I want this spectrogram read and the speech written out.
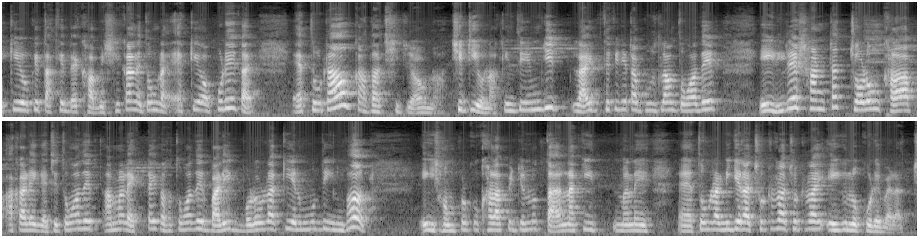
একে ওকে তাকে দেখাবে। সেখানে তোমরা একে অপরের গায়ে এতটাও কাদা ছিটিও না ছিটিও না। কিন্তু এমজি লাইফ থেকে যেটা বুঝলাম, তোমাদের এই রিলেশনটা চরম খারাপ আকারে গেছে। তোমাদের, আমার একটাই কথা, তোমাদের বাড়ির বড়রা কি এর মধ্যে ইনভলভ এই সম্পর্ক খারাপের জন্য তা নাকি মানে তোমরা নিজেরা ছোটরা ছোটরা এইগুলো করে বেড়াচ্ছ।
